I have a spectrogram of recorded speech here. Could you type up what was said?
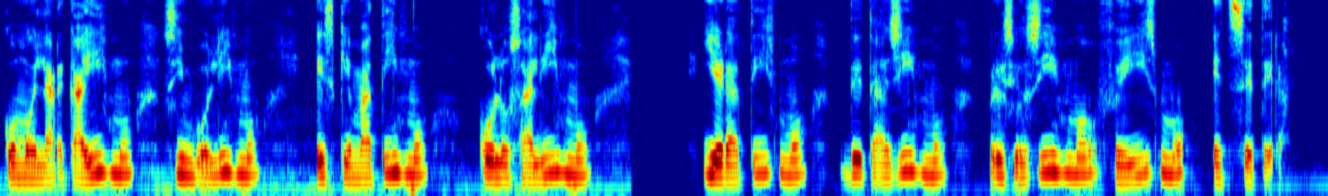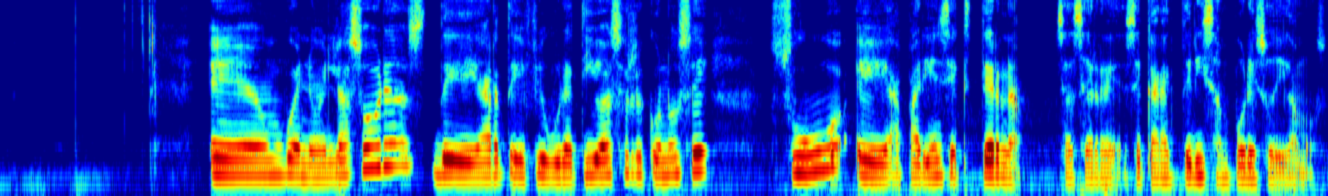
como el arcaísmo, simbolismo, esquematismo, colosalismo, hieratismo, detallismo, preciosismo, feísmo, etc. Em, bueno, en las obras de arte figurativa se reconoce su eh, apariencia externa, o sea, se, caracterizan por eso, digamos,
